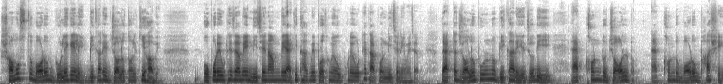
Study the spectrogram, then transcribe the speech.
সমস্ত বরফ গলে গেলে বিকারের জলতল কি হবে? ওপরে উঠে যাবে, নিচে নামবে, একই থাকবে, প্রথমে উপরে উঠে তারপর নিচে নেমে যাবে। তো একটা জলপূর্ণ বিকারে যদি এক খণ্ড জল এক খণ্ড বরফ ভাসে,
